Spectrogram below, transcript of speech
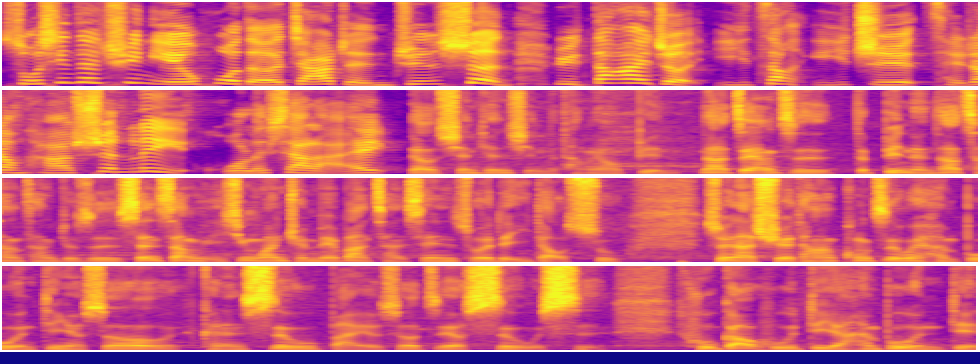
所幸在去年获得家人捐肾与大爱者胰脏移植，才让她顺利活了下来。要先天型的糖尿病，那这样子的病人，他常常就是身上已经完全没办法产生所谓的胰岛素，所以他血糖控制会很不稳定，有时候可能四五百，有时候只有四五十，忽高忽低啊，很不稳定。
